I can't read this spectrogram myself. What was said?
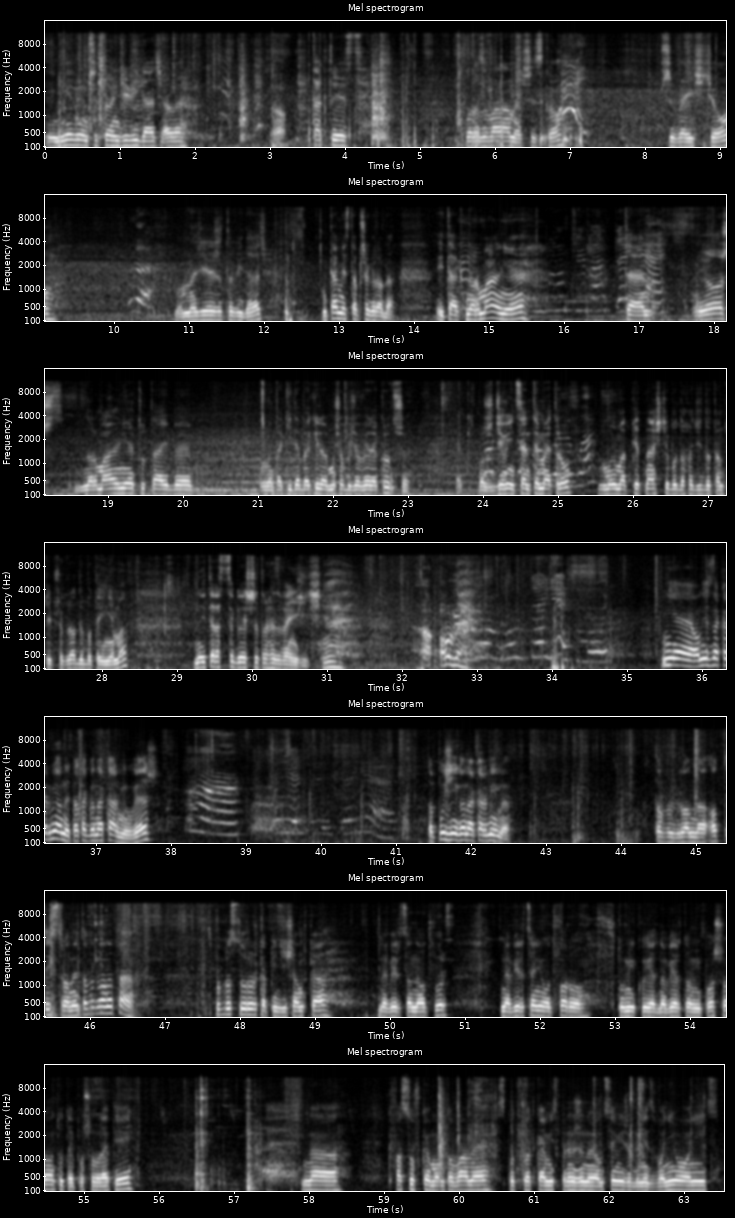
I nie wiem, czy to będzie widać, ale o, tak tu jest porozwalane wszystko przy wejściu. Mam nadzieję, że to widać. I tam jest ta przegroda. I tak normalnie ten już normalnie tutaj by taki DB killer musiał być o wiele krótszy. Jakiś może 9 cm. Mój ma 15, bo dochodzi do tamtej przegrody, bo tej nie ma. No i teraz chcę go jeszcze trochę zwęzić. Nie? A on. Nie, on jest nakarmiony, tata go nakarmił, wiesz? A, to jest, to jest. To później go nakarmimy. To wygląda od tej strony, to wygląda tak. jest po prostu rurka 50, nawiercony otwór. Na wierceniu otworu w tłumiku jednowiertą mi poszło, tutaj poszło lepiej. Na kwasówkę montowane z podkładkami sprężynującymi, żeby nie dzwoniło nic.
